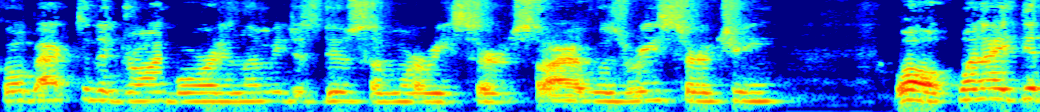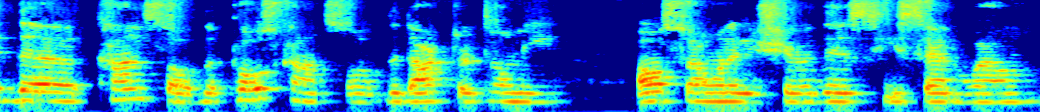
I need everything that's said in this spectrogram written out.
go back to the drawing board and let me just do some more research. So I was researching well, when I did the consult, the post consult, the doctor told me also I wanted to share this. He said, Well,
